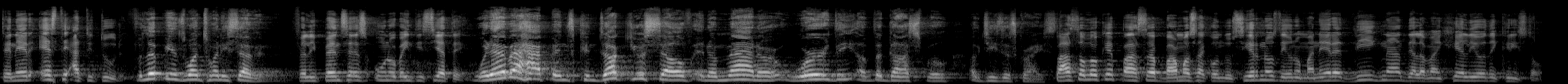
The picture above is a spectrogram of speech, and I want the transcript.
tener esta actitud. Philippians 1:27. Filipenses 1:27. Whatever happens, conduct yourself in a manner worthy of the gospel of Jesus Christ. Pasa lo que pasa, vamos a conducirnos de una manera digna del evangelio de Cristo.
